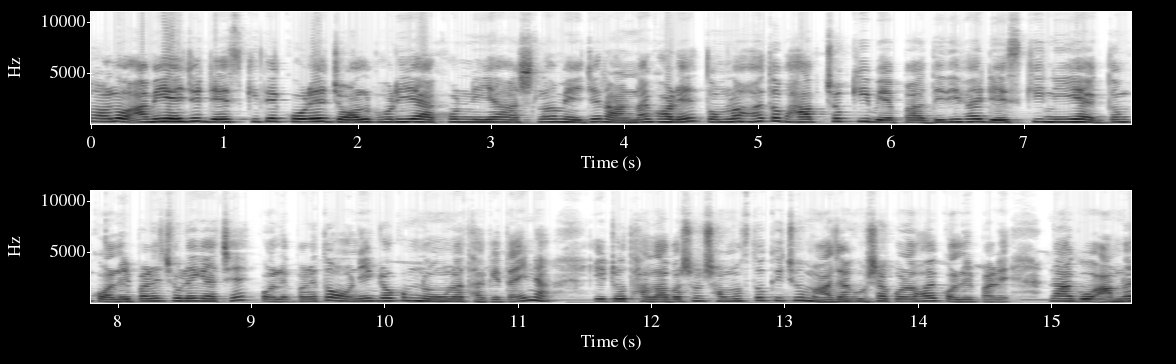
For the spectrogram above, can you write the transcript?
চলো, আমি এই যে ডেস্কিতে করে জল ভরিয়ে এখন নিয়ে আসলাম এই যে রান্নাঘরে। তোমরা হয়তো ভাবছ, কি ব্যাপার? দিদিভাই ডেস্কি নিয়ে একদম কলের পাড়ে চলে গেছে। কলের পাড়ে তো অনেক রকম নোংরা থাকে, তাই না? এটো, থালা বাসন সমস্ত কিছু মাজা ঘোষা করা হয় কলের পাড়ে। না গো, আমরা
